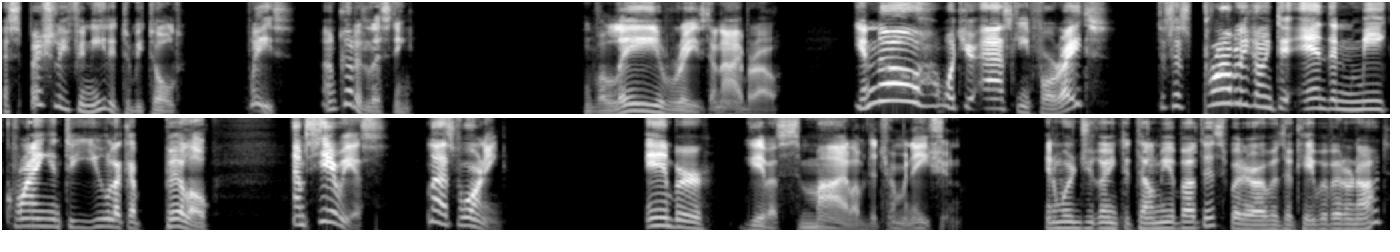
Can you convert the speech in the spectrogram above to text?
especially if you need it to be told. Please, I'm good at listening. Valet raised an eyebrow. You know what you're asking for, right? This is probably going to end in me crying into you like a pillow. I'm serious. Last warning. Amber gave a smile of determination. And weren't you going to tell me about this, whether I was okay with it or not?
